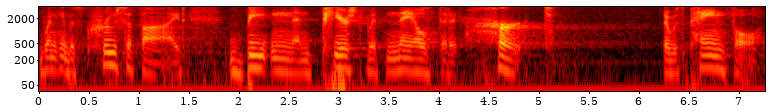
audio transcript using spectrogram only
when he was crucified, beaten and pierced with nails, that it hurt. It was painful.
